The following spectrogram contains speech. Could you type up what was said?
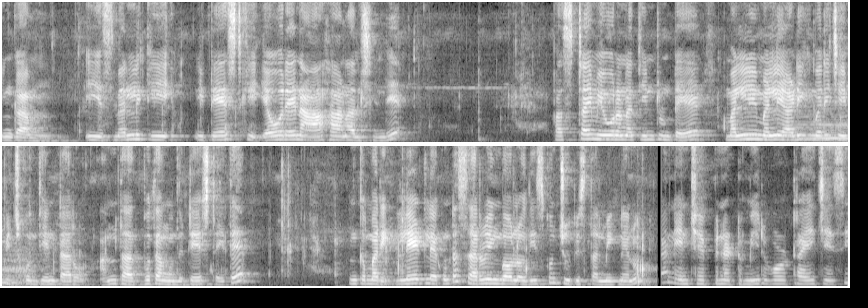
ఇంకా ఈ స్మెల్కి ఈ టేస్ట్కి ఎవరైనా ఆహానాల్సిందే ఫస్ట్ టైం ఎవరైనా తింటుంటే మళ్ళీ మళ్ళీ అడిగి మరీ చేయించుకొని తింటారు. అంత అద్భుతంగా ఉంది టేస్ట్ అయితే. ఇంకా మరి లేట్ లేకుండా సర్వింగ్ బౌల్లో తీసుకొని చూపిస్తాను మీకు నేను. నేను చెప్పినట్టు మీరు కూడా ట్రై చేసి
